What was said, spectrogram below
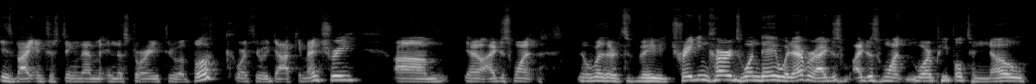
is by interesting them in the story through a book or through a documentary. Um, you know, I just want you know, whether it's maybe trading cards one day, whatever. I just I just want more people to know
